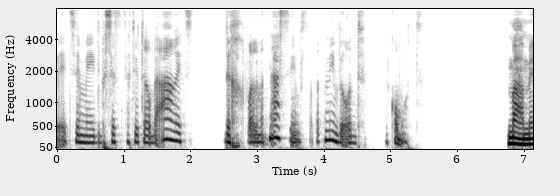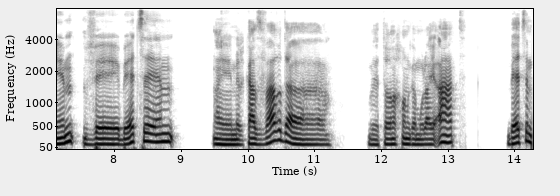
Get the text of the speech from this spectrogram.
בעצם התבסס קצת יותר בארץ, דרך חברה למתנ"סים, משרד הפנים ועוד מקומות. מהמם, ובעצם מרכז ורדה, ויותר נכון גם אולי את, בעצם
